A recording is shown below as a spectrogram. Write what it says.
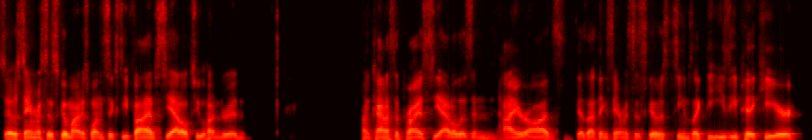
So San Francisco minus 165, Seattle 200. I'm kind of surprised Seattle is in higher odds because I think San Francisco seems like the easy pick here.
